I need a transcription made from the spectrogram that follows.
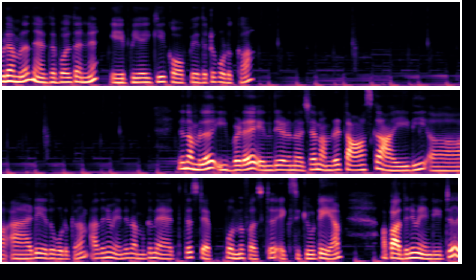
ഇവിടെ നമ്മൾ നേരത്തെ പോലെ തന്നെ എ പി ഐക്ക് കോപ്പി ചെയ്തിട്ട് കൊടുക്കുക ഇത് നമ്മൾ ഇവിടെ എന്ത് ചെയ്യണമെന്ന് വെച്ചാൽ നമ്മുടെ ടാസ്ക് ഐ ഡി ആഡ് ചെയ്ത് കൊടുക്കണം. അതിന് വേണ്ടി നമുക്ക് നേരത്തെ സ്റ്റെപ്പ് ഒന്ന് ഫസ്റ്റ് എക്സിക്യൂട്ട് ചെയ്യാം. അപ്പോൾ അതിന് വേണ്ടിയിട്ട്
